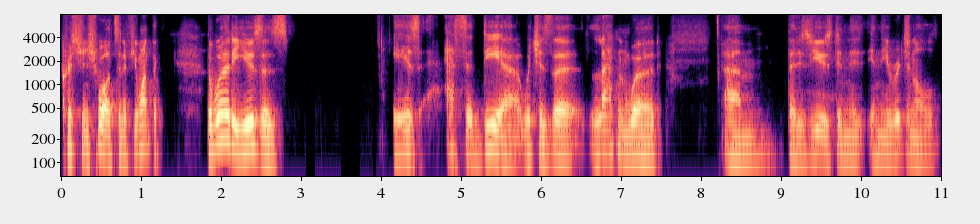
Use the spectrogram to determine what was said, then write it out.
Christian Schwarz, and if you want the the word he uses is acedia, which is the Latin word um, that is used in the in the original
